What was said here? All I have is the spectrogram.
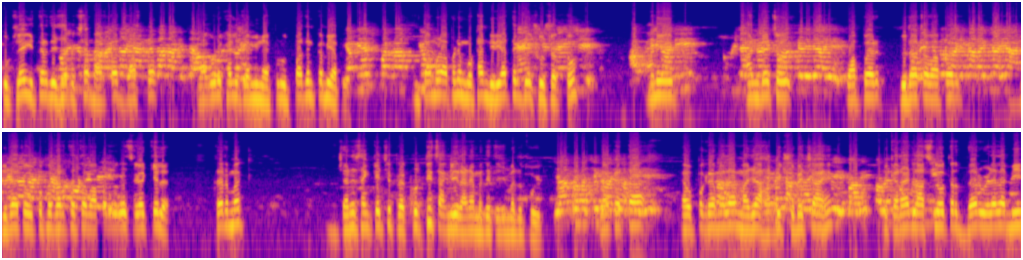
कुठल्याही इतर देशापेक्षा भारतात जास्त लागवडीखाली जमीन आहे पण उत्पादन कमी आहे आपलं. त्यामुळे आपण मोठा निर्यातक देश होऊ शकतो आणि अंड्याचं. वापर दुधाचा वापर. दुधाच्या उपपदार्थाचा वापर वगैरे सगळं केलं तर मग जनसंख्येची प्रकृती चांगली राहण्यामध्ये त्याची मदत होईल या प्रकारची गाडी याकरता आहे. या उपक्रमाला माझ्या हार्दिक शुभेच्छा आहे मी कराडला असलो तर दर वेळेला मी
